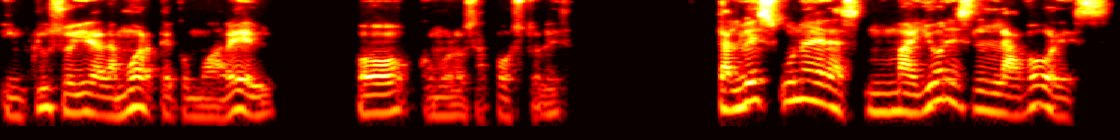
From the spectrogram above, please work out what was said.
incluso ir a la muerte como Abel o como los apóstoles. Tal vez una de las mayores labores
